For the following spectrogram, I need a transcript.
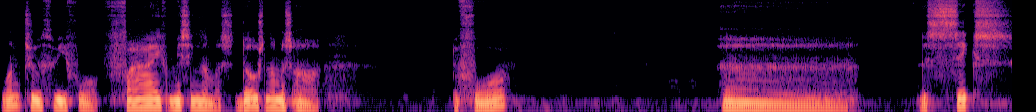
one, two, three, four, five missing numbers. Those numbers are the four, uh, the six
